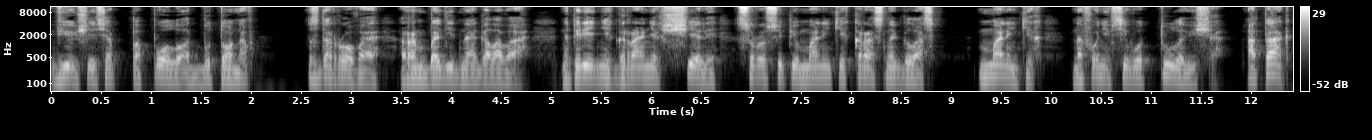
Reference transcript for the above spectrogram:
вьющиеся по полу от бутонов — Здоровая, ромбовидная голова. На передних гранях щели с россыпью маленьких красных глаз. Маленьких на фоне всего туловища. А так,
